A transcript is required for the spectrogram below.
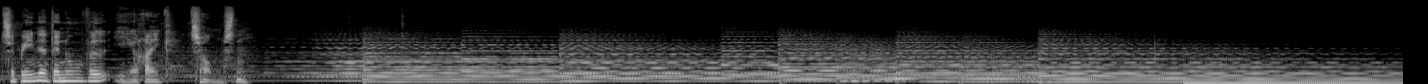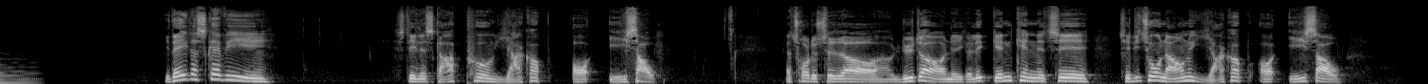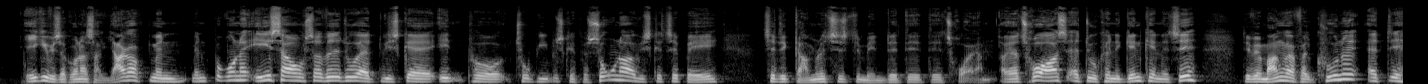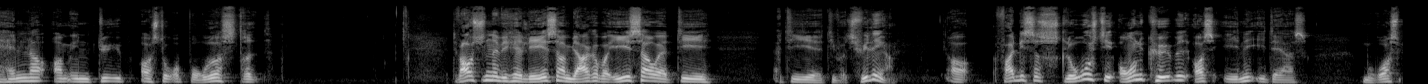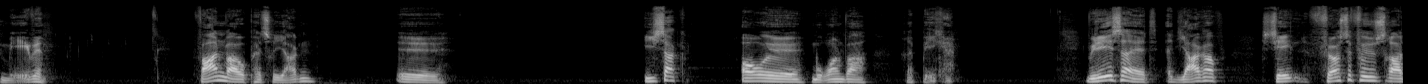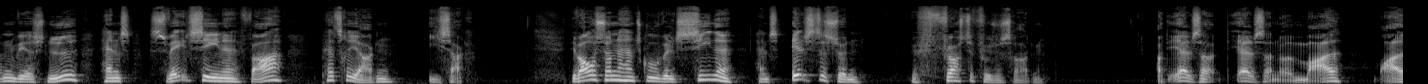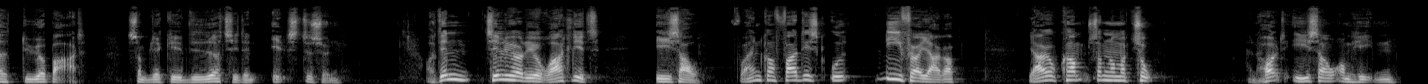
Notabene den nu ved Erik Thomsen. I dag der skal vi stille skarp på Jakob og Esau. Jeg tror, du sidder og lytter og nikker lidt genkendende til, til de to navne, Jakob og Esau. Ikke hvis jeg kun har sagt Jakob, men, men på grund af Esau, så ved du, at vi skal ind på to bibelske personer, og vi skal tilbage til det gamle testamente, det, det tror jeg. Og jeg tror også, at du kan genkende til, det vil mange i hvert fald kunne, at det handler om en dyb og stor broderstrid. Det var jo sådan, at vi kan læse om Jakob og Esau, at de, at de, øh, de var tvillinger. Og faktisk så sloges de oven i købet også inde i deres mors mave. Faren var jo patriarken øh, Isak, og øh, moren var Rebekka. Vi læser, at, at Jakob stjal førstefødselsretten ved at snyde hans svagtseende far, patriarken Isak. Det var jo sådan, at han skulle velsigne hans ældste søn med førstefødselsretten. Og det er altså, det er altså noget meget, meget dyrebart, som bliver givet videre til den ældste søn. Og den tilhørte jo retligt Esau, for han kom faktisk ud lige før Jakob. Jakob kom som nummer to. Han holdt Esau om helen,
